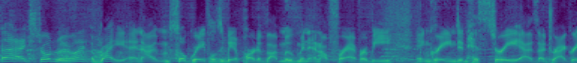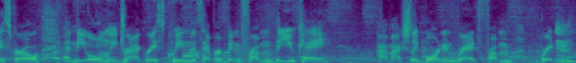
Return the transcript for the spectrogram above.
Ah, extraordinary, right? Right, and I'm so grateful to be a part of that movement, and I'll forever be ingrained in history as a drag race girl and the only drag race queen that's ever been from the UK. I'm actually born and bred from Britain.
